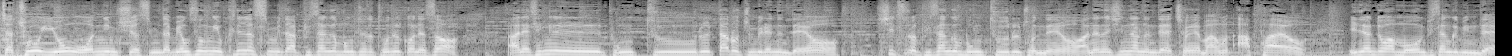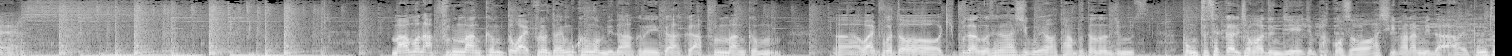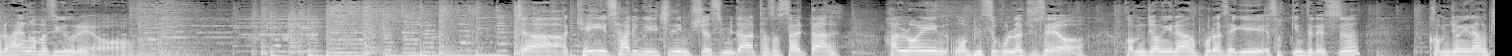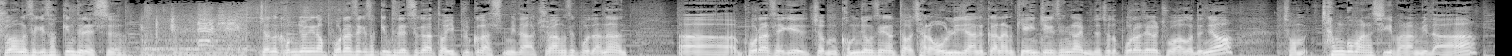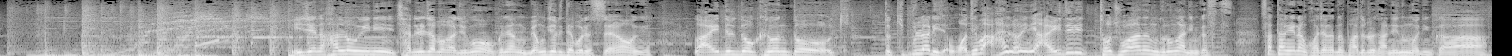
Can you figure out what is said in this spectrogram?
자, 조용원님 주셨습니다. 명수형님 큰일 났습니다. 비상금 봉투에서 돈을 꺼내서 아내 생일 봉투를 따로 준비를 했는데요. 실수로 비상금 봉투를 줬네요. 아내는 신났는데 저의 마음은 아파요. 1년 동안 모은 비상금인데. 마음은 아픈 만큼 또 와이프는 더 행복한 겁니다. 그러니까 그 아픈 만큼 어, 와이프가 더 기쁘다는 거 생각하시고요. 다음부터는 좀 봉투 색깔을 정하든지 좀 바꿔서 하시기 바랍니다. 봉투를 하얀 것만 쓰기 그래요. 자, K4617님 주셨습니다. 다섯 살 딸, 할로윈 원피스 골라주세요. 검정이랑 보라색이 섞인 드레스, 검정이랑 주황색이 섞인 드레스. 저는 검정이랑 보라색이 섞인 드레스가 더 이쁠 것 같습니다. 주황색보다는 아, 보라색이 좀 검정색이랑 더 잘 어울리지 않을까라는 개인적인 생각입니다. 저도 보라색을 좋아하거든요. 좀 참고만 하시기 바랍니다. 이제는 할로윈이 자리를 잡아가지고 그냥 명절이 돼버렸어요. 아이들도 그런 또, 기, 또 기쁠 날이, 어떻게 보면 할로윈이 아이들이 더 좋아하는 그런 거 아닙니까? 사, 탕이랑 과자 같은 거 받으러 다니는 거니까.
